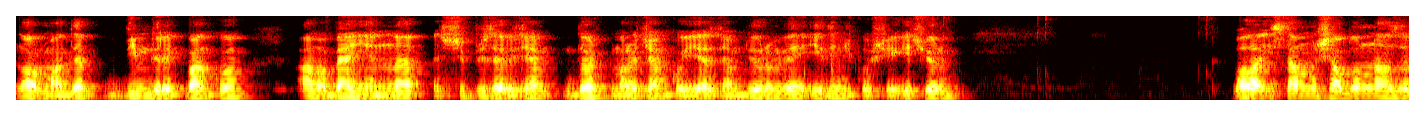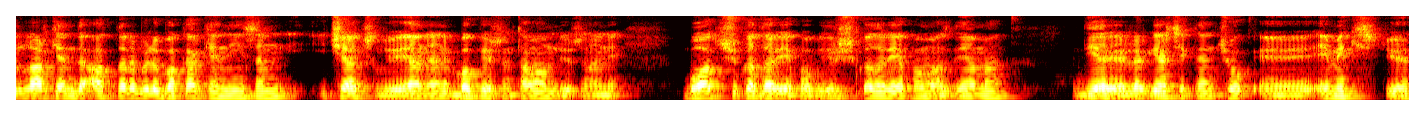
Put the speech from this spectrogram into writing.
normalde dimdirek banko ama ben yanına sürpriz arayacağım. 4 numara Canko'yu yazacağım diyorum ve 7. koşuya geçiyorum. Valla İstanbul şablonunu hazırlarken de atlara böyle bakarken de insanın içi açılıyor. Yani hani bakıyorsun tamam diyorsun hani bu at şu kadar yapabilir şu kadar yapamaz diye ama diğer yerler gerçekten çok e, emek istiyor.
